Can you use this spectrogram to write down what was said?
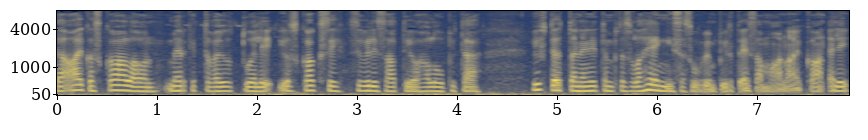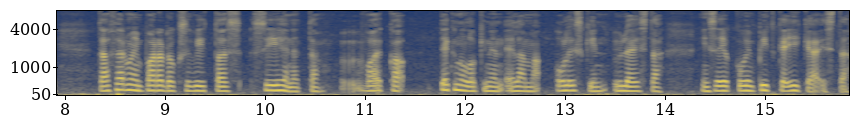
tämä aikaskaala on merkittävä juttu, eli jos kaksi sivilisaatio haluaa pitää yhteyttä, niin niiden pitäisi olla hengissä suurin piirtein samaan aikaan. Eli tämä Fermin paradoksi viittaisi siihen, että vaikka teknologinen elämä olisikin yleistä, niin se ei ole kovin pitkäikäistä.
